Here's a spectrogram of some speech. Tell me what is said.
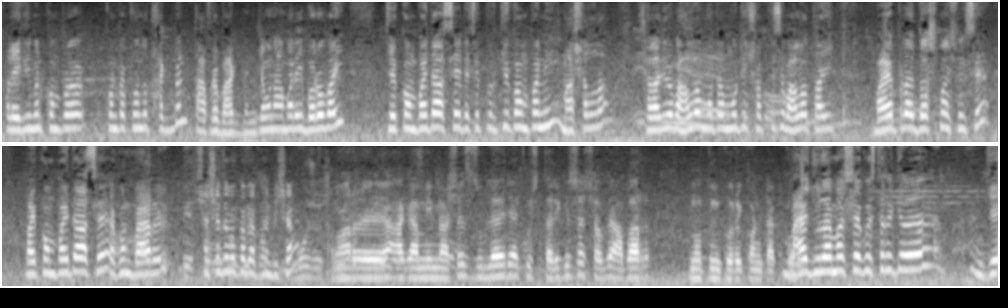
তাহলে এগ্রিমেন্ট কন্ট্রাক্ট পর্যন্ত থাকবেন, তারপরে ভাগবেন। যেমন আমার এই বড় ভাই, যে কোম্পানিটা আছে, এটা হচ্ছে তুর্কি কোম্পানি মাসাল্লাহ স্যালারিও ভালো, মোটামুটি সব কিছু ভালো, তাই ভাইয়ের প্রায় দশ মাস হয়েছে। ভাই কোম্পানিটা আছে, এখন বাইরে শেষে দেবো কবে আপনার বিষয় আমার আগামী মাসে জুলাইয়ের একুশ তারিখে শেষ হবে, আবার নতুন করে কন্ট্যাক্ট ভাই জুলাই মাসে একুশ তারিখে যে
